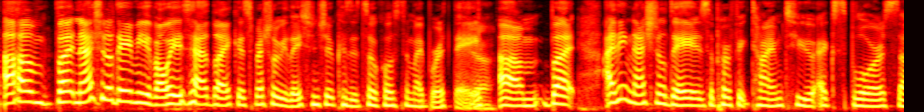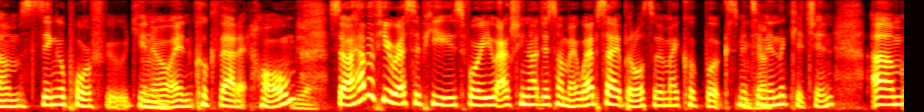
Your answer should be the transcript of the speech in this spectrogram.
um, but National Day and me have always had like a special relationship because it's so close to my birthday. Yeah. Um, but I think National Day is the perfect time to explore some Singapore food, you know, and cook that at home. Mm. Yeah. So I have a few recipes for you, actually, not just on my website, but also in my cookbook, Smitten Okay. in the Kitchen. Um,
